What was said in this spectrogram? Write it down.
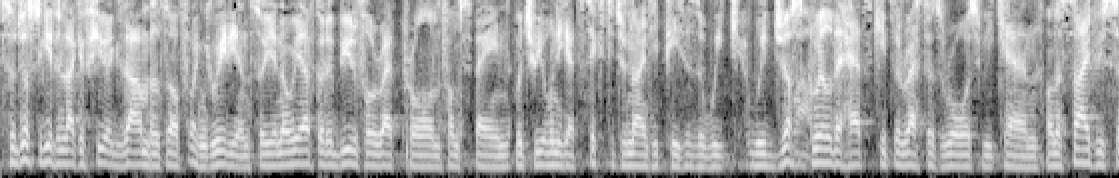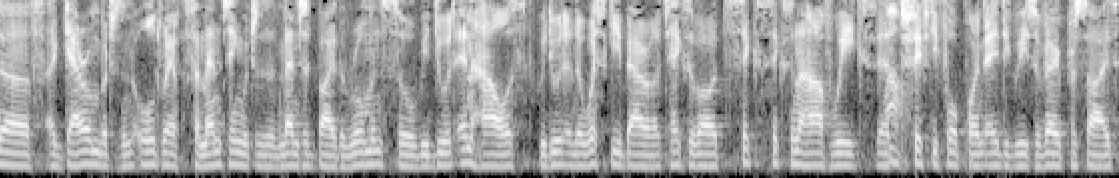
So just to give you like a few examples of ingredients. So, you know, we have got a beautiful red prawn from Spain, which we only get 60 to 90 pieces a week. We just wow. grill the heads, keep the rest as raw as we can. On the side, we serve a garum, which is an old way of fermenting, which was invented by the Romans. So we do it in-house. We do it in a whiskey barrel. It takes about six, six and a half weeks at wow. 54.8 degrees, so very precise.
